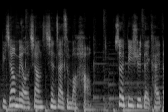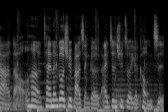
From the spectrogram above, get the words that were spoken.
比较没有像现在这么好，所以必须得开大刀哈，才能够去把整个癌症去做一个控制。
